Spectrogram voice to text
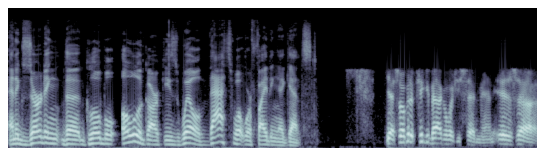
and exerting the global oligarchy's will, that's what we're fighting against. Yeah, so I'm going to piggyback on what you said, man. Is uh,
